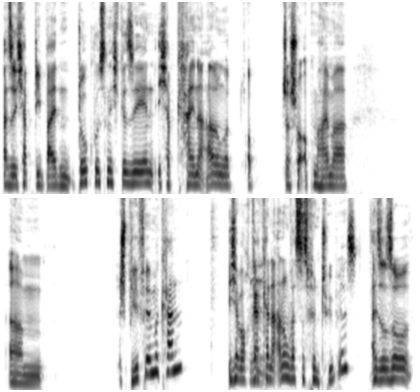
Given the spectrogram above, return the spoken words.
also ich habe die beiden Dokus nicht gesehen. Ich habe keine Ahnung, ob Joshua Oppenheimer ähm, Spielfilme kann. Ich habe auch gar Mhm. keine Ahnung, was das für ein Typ ist. Also so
